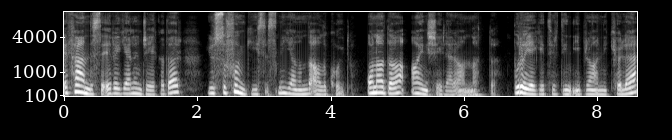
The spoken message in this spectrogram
Efendisi eve gelinceye kadar Yusuf'un giysisini yanında alıkoydu. Ona da aynı şeyleri anlattı. Buraya getirdiğin İbrani köle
